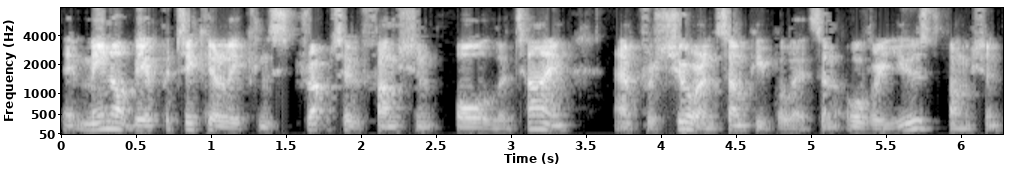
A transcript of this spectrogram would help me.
It may not be a particularly constructive function all the time, and for sure, in some people, it's an overused function,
